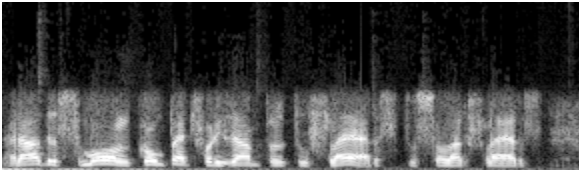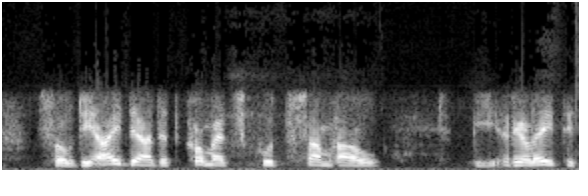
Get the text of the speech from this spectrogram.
rather small compared, for example, to flares, to solar flares. So the idea that comets could somehow be related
